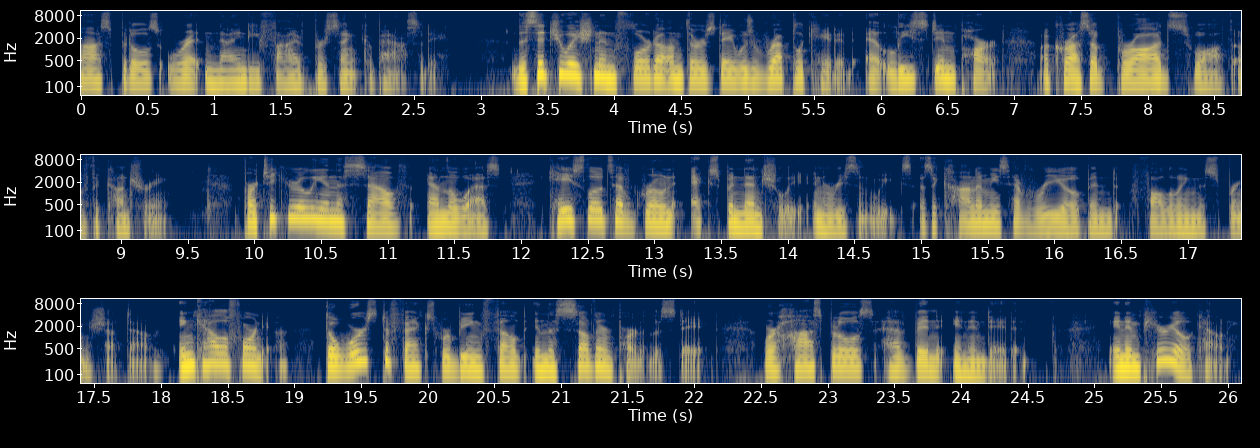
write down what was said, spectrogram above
hospitals were at 95% capacity. The situation in Florida on Thursday was replicated, at least in part, across a broad swath of the country. Particularly in the South and the West, caseloads have grown exponentially in recent weeks as economies have reopened following the spring shutdown. In California, the worst effects were being felt in the southern part of the state, where hospitals have been inundated. In Imperial County,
